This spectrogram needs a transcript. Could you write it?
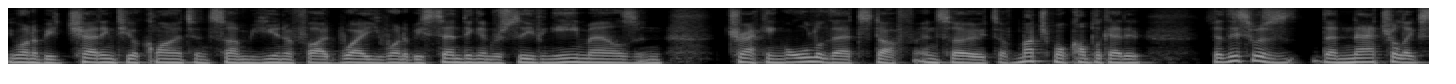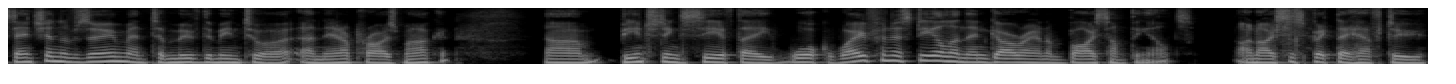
You want to be chatting to your clients in some unified way. You want to be sending and receiving emails and tracking all of that stuff. And so it's a much more complicated. So this was the natural extension of Zoom and to move them into a, an enterprise market. Um, be interesting to see if they walk away from this deal and then go around and buy something else. And I suspect they have to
